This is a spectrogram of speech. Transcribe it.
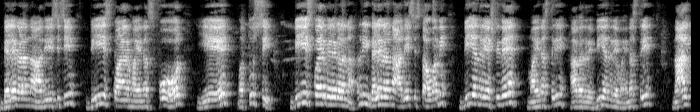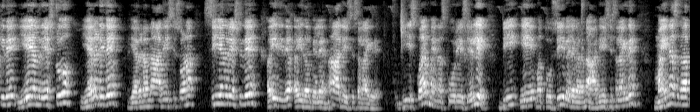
ಬೆಲೆಗಳನ್ನು ಆದೇಶಿಸಿ B square minus four A ಮತ್ತು ಸಿ ಬಿ ಸ್ಕ್ವೇರ್ ಬೆಲೆಗಳನ್ನ, ಅಂದ್ರೆ ಈ ಬೆಲೆಗಳನ್ನ ಆದೇಶಿಸ್ತಾ ಹೋಗಿ ಬಿ ಅಂದ್ರೆ ಎಷ್ಟಿದೆ? ಮೈನಸ್ ತ್ರೀ ಹಾಗಾದ್ರೆ ಬಿ ಅಂದ್ರೆ ಮೈನಸ್ ತ್ರೀ ನಾಲ್ಕಿದೆ ಎ ಅಂದ್ರೆ ಎಷ್ಟು? ಎರಡಿದೆ ಎರಡನ್ನ ಆದೇಶಿಸೋಣ. ಸಿ ಅಂದ್ರೆ ಎಷ್ಟಿದೆ? ಐದಿದೆ ಐದ ಬೆಲೆಯನ್ನ ಆದೇಶಿಸಲಾಗಿದೆ. B square minus four A ಸಿಯಲ್ಲಿ ಬಿ ಎ ಮತ್ತು ಸಿ ಬೆಲೆಗಳನ್ನ ಆದೇಶಿಸಲಾಗಿದೆ. ಮೈನಸ್ ಘಾತ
